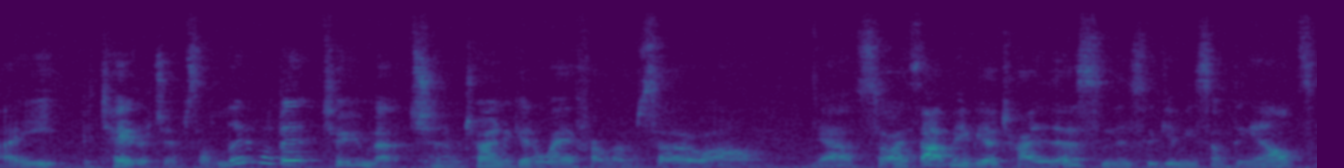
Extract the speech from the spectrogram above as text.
I eat potato chips a little bit too much, and I'm trying to get away from them. So, um, yeah, so I thought maybe I'd try this and this would give me something else.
